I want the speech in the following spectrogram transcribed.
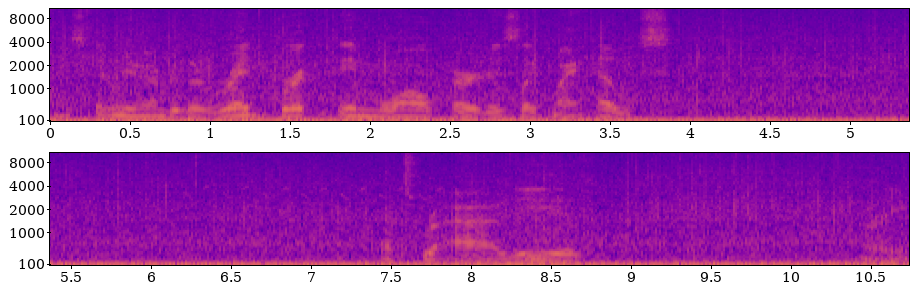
I just gotta remember the red bricked in wall part is like my house. That's where I live. Alright,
